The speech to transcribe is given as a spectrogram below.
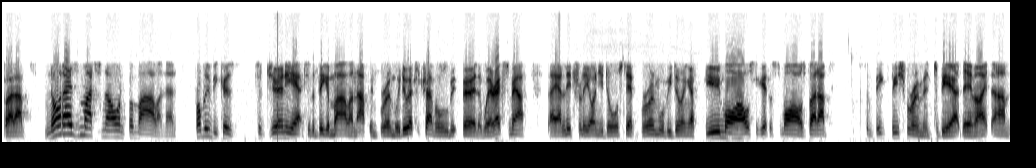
But uh, not as much known for marlin, and probably because to journey out to the bigger marlin up in Broome, we do have to travel a little bit further. Where Exmouth, they are literally on your doorstep. Broome will be doing a few miles to get the smiles, but uh, some big fish rumoured to be out there, mate. Um,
